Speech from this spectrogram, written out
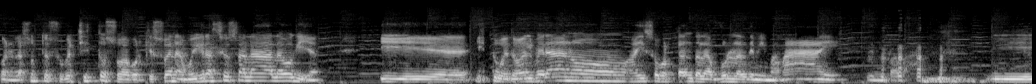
Bueno, el asunto es súper chistoso, ¿ah? porque suena muy graciosa la, la boquilla. Y, eh, y estuve todo el verano ahí soportando las burlas de mi mamá y de mi papá. y,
